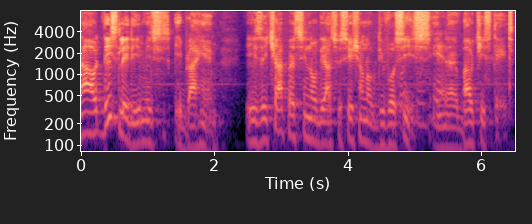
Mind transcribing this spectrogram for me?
Now, this lady, Ms. Ibrahim, is the chairperson of the Association of Divorcees in uh, Bauchi State,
